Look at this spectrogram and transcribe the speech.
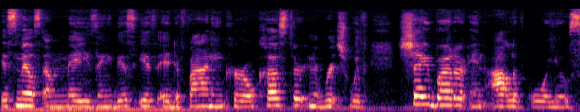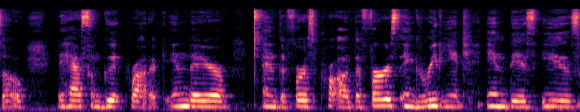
It smells amazing. This is a defining curl custard enriched with shea butter and olive oil. So it has some good product in there. And the first pro uh, the first ingredient in this is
